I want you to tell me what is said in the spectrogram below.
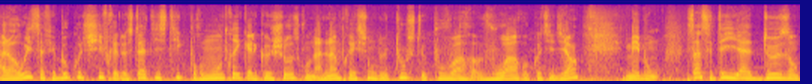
Alors oui, ça fait beaucoup de chiffres et de statistiques pour montrer quelque chose qu'on a l'impression de tous de pouvoir voir au quotidien. Mais bon, ça c'était il y a deux ans.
